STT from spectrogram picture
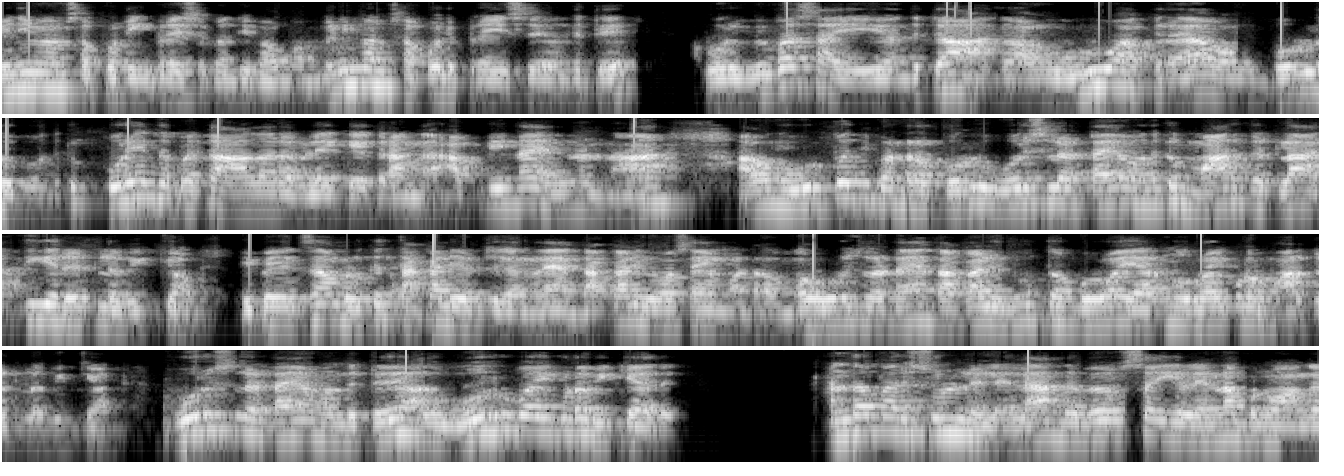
minimum supporting price பத்தி பார்ப்போம். மினிமம் சப்போர்ட்டிங் பிரைஸ் வந்துட்டு ஒரு விவசாயி வந்துட்டு அது அவங்க உருவாக்குற அவங்க பொருளுக்கு வந்துட்டு குறைந்தபட்ச ஆதார விலை கேட்கறாங்க அப்படின்னா என்னன்னா அவங்க உற்பத்தி பண்ற பொருள் ஒரு சில டைம் வந்துட்டு மார்க்கெட்ல அதிக ரேட்ல விற்கும் இப்ப எக்ஸாம்பிளுக்கு தக்காளி எடுத்துக்கோங்களேன். தக்காளி விவசாயம் பண்றவங்க ஒரு சில டைம் தக்காளி நூத்தம்பது ரூபாய் இருநூறு ரூபாய் கூட மார்க்கெட்ல விற்கும் ஒரு சில டைம் வந்துட்டு அது ஒரு ரூபாய் கூட விற்காது அந்த மாதிரி சூழ்நிலையில அந்த விவசாயிகள் என்ன பண்ணுவாங்க?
